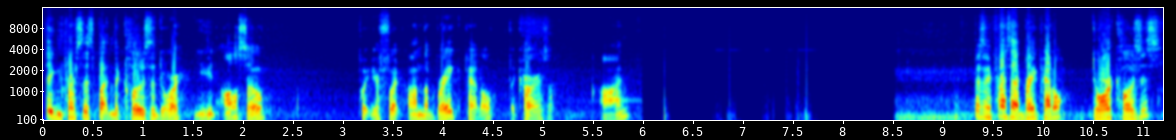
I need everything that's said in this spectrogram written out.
So you can press this button to close the door. You can also put your foot on the brake pedal. The car is on. Basically press that brake pedal, door closes.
